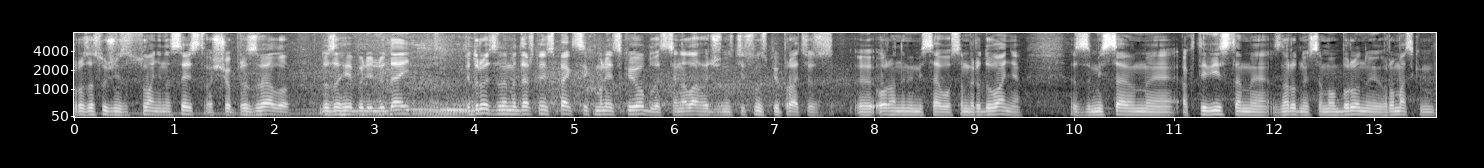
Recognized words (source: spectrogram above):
про засудження застосування насильства, що призвело до загибелі людей, підрозділами Держінспекції Хмельницької області налагоджено тісну співпрацю з е, органами місцевого самоврядування, з місцевими активістами, з народною самообороною, громадськими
